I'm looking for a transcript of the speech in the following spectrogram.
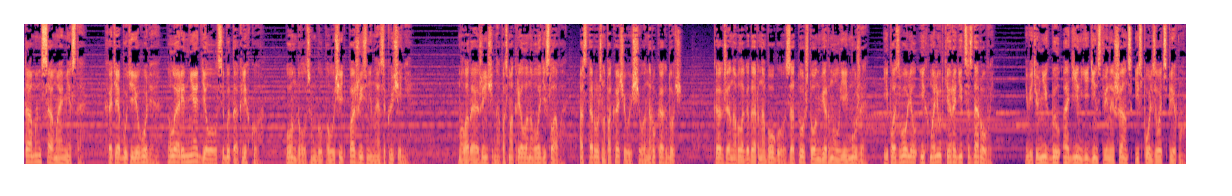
Там им самое место. Хотя, будь ее воля, Ларин не отделывался бы так легко. Он должен был получить пожизненное заключение. Молодая женщина посмотрела на Владислава, осторожно покачивающего на руках дочь, как же она благодарна Богу за то, что он вернул ей мужа и позволил их малютке родиться здоровой. Ведь у них был один единственный шанс использовать сперму,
